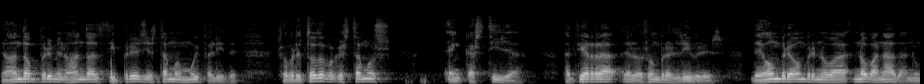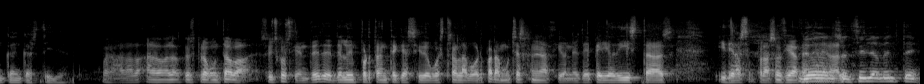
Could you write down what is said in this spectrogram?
Nos han dado un premio, nos han dado el ciprés y estamos muy felices. Sobre todo porque estamos en Castilla, la tierra de los hombres libres. De hombre a hombre no va, no va nada nunca en Castilla. Bueno, a, lo que os preguntaba, ¿sois conscientes de, lo importante que ha sido vuestra labor para muchas generaciones de periodistas y de la, para la sociedad en general? Sencillamente,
